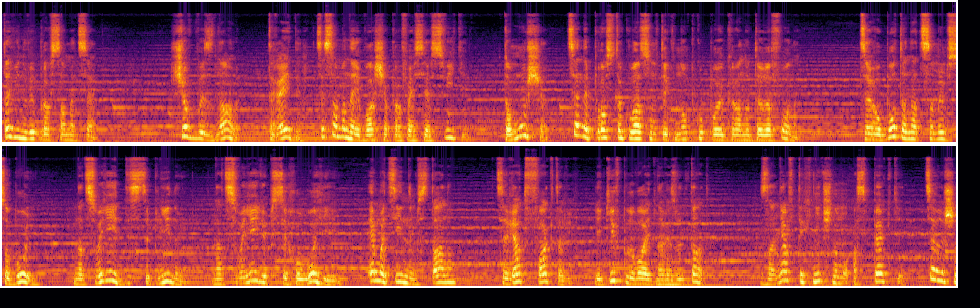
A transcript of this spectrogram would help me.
Та він вибрав саме це. Щоб ви знали, трейдинг це саме найважча професія в світі, тому що це не просто класнути кнопку по екрану телефона. Це робота над самим собою, над своєю дисципліною, над своєю психологією, емоційним станом. Це ряд факторів, які впливають на результат. Знання в технічному аспекті це лише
